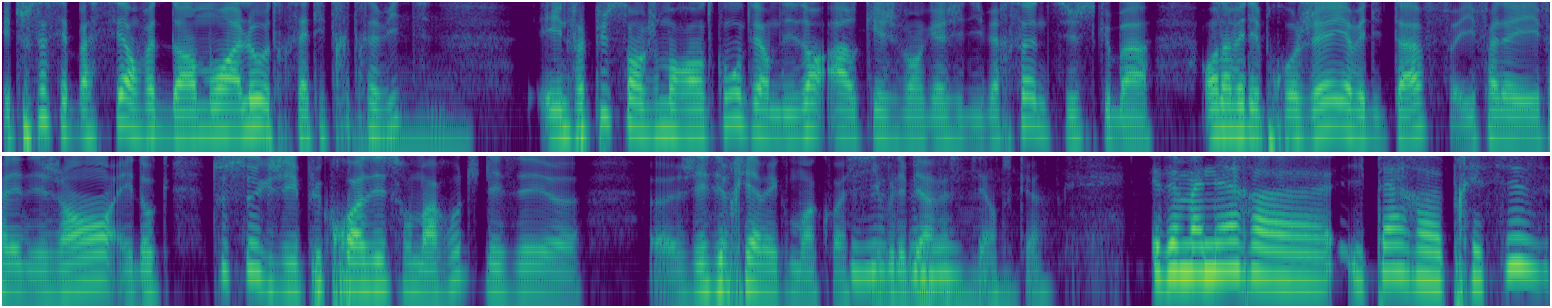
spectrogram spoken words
Et tout ça s'est passé en fait d'un mois à l'autre, ça a été très très vite. Mhm. Et une fois de plus, sans que je m'en rende compte et en me disant, ah ok, je vais engager 10 personnes, c'est juste que bah, on avait des projets, il y avait du taf, il fallait, il fallait des gens. Et donc tous ceux que j'ai pu croiser sur ma route, je les ai, euh, je les ai pris avec moi, quoi, s'ils Mhm. voulaient bien rester en tout cas. Et de manière euh, hyper euh, précise,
